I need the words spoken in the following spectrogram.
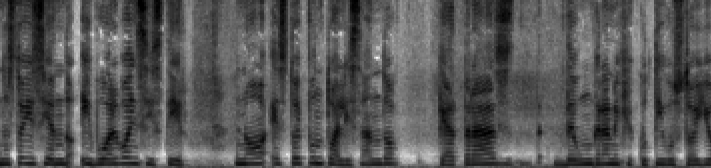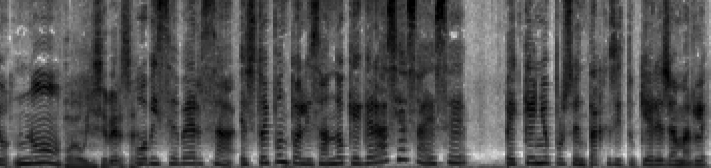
No estoy diciendo, y vuelvo a insistir, no estoy puntualizando que atrás de un gran ejecutivo estoy yo, no. O viceversa. O viceversa. Estoy puntualizando que gracias a ese pequeño porcentaje, si tú quieres llamarle,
